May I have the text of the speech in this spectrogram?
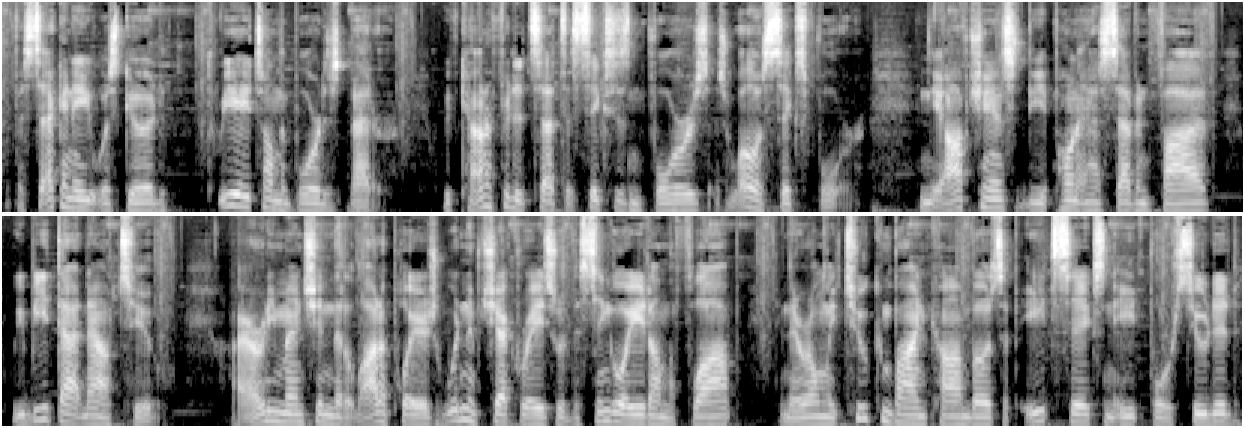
If a second 8 was good, 3 8s on the board is better. We've counterfeited sets of 6s and 4s as well as 6 4. In the off chance that the opponent has 7 5, we beat that now too. I already mentioned that a lot of players wouldn't have check raised with a single 8 on the flop, and there are only two combined combos of 8 6 and 8 4 suited,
